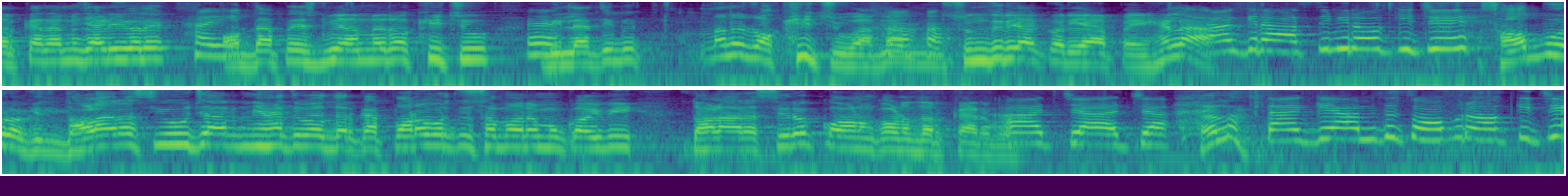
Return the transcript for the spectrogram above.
ଦରକାର ଆମେ ଜାଣିଗଲେ ଅଦା ପେଷ୍ଟ ବି ଆମେ ରଖିଛୁ ବିଲାତି ବି মানে রখিছু আমি সুন্দরিয়া করিয়া পাই হেলা তাকে রাশি বি রখিছে সবু রখিছু ধলা রাশি হচ্ছে আর নিহাতি ভাবে দরকার পরবর্তী সময়ে মু কইবি ধলা রাশির কোন কোন দরকার আচ্ছা আচ্ছা হেলা তাকে আমি তো সব রখিছে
